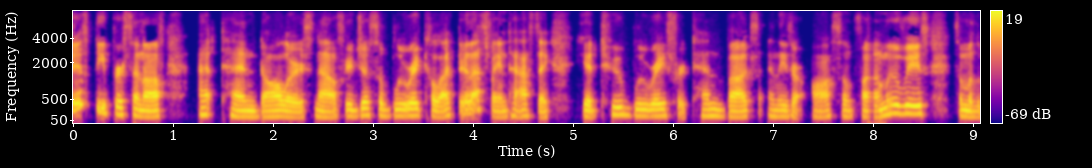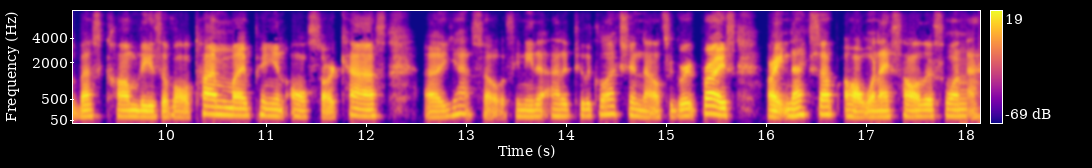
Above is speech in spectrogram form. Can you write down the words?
50% off at $10. Now, if you're just a Blu ray collector, that's fantastic. You get two Blu rays for 10 bucks, and these are awesome, fun movies, some of the best comedies of all time, in my opinion, all star cast. Uh, yeah, so if you need to add it to the collection, now it's a great price. All right, next up, oh, when I saw this one, I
